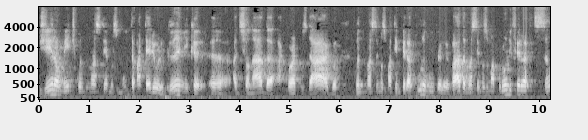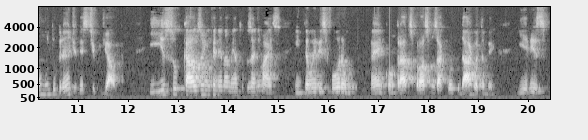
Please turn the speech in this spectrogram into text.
Geralmente, quando nós temos muita matéria orgânica uh, adicionada a corpos d'água, quando nós temos uma temperatura muito elevada, nós temos uma proliferação muito grande desse tipo de alga. E isso causa o envenenamento dos animais. Então, eles foram né, encontrados próximos a corpo d'água também. E eles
